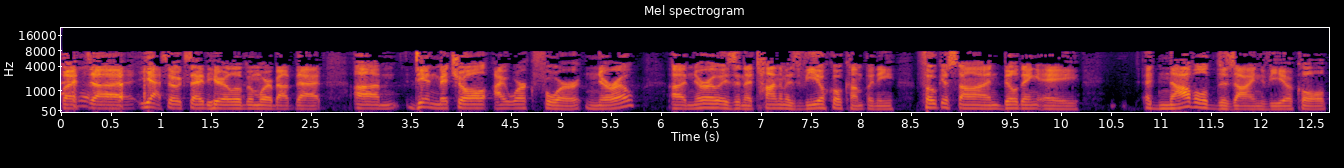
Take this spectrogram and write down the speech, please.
but uh, yeah, so excited to hear a little bit more about that. Um, Dan Mitchell. I work for Nuro. Uh, Nuro is an autonomous vehicle company focused on building a a novel design vehicle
